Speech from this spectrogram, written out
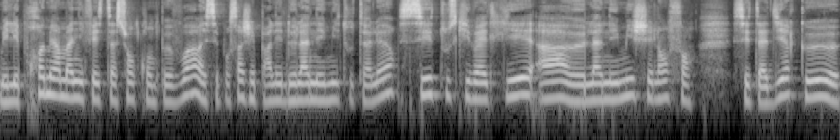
Mais les premières manifestations qu'on peut voir, et c'est pour ça que j'ai parlé de l'anémie tout à l'heure, c'est tout ce qui va être lié à euh, l'anémie chez l'enfant. C'est-à-dire que euh,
